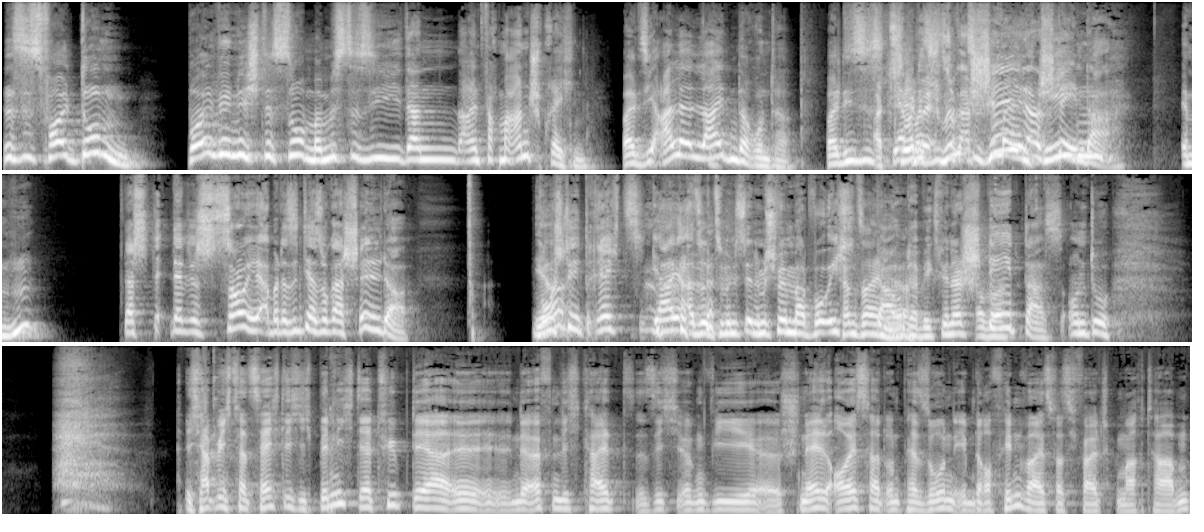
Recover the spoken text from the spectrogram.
das ist voll dumm. Wollen wir nicht das so? Man müsste sie dann einfach mal ansprechen. Weil sie alle leiden darunter. Weil dieses Erzähl man mir- schwimmt sich Schilder stehen da. Mhm. Das, das ist, sorry, aber da sind ja sogar Schilder. Wo Ja? steht rechts, ja, ja, also zumindest in dem Schwimmbad, wo ich sein, da ja. unterwegs bin, da Aber- steht das. Und du, Ich habe mich tatsächlich, ich bin nicht der Typ, der äh, in der Öffentlichkeit sich irgendwie äh, schnell äußert und Personen eben darauf hinweist, was sie falsch gemacht haben.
